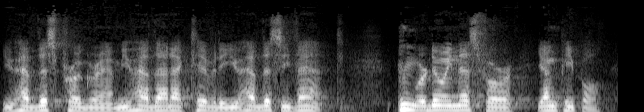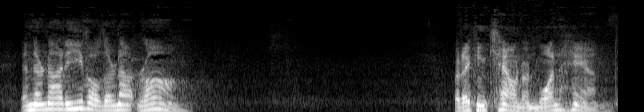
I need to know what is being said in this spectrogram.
You have this program, you have that activity, you have this event. We're doing this for young people. And they're not evil, they're not wrong. But I can count on one hand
